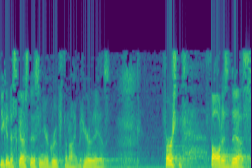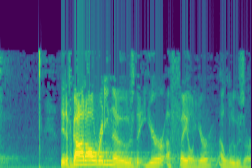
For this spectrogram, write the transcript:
you can discuss this in your groups tonight, but here it is. First, thought is this that if God already knows that you're a failure, a loser,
